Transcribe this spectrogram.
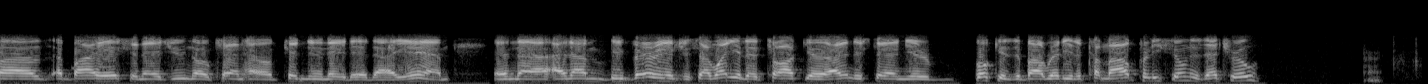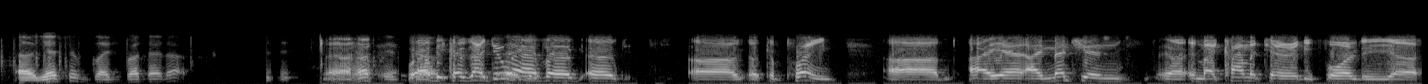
uh, a bias, and as you know, Ken, how opinionated I am and uh, and I'm be very interested. I want you to talk. Uh, I understand your book is about ready to come out pretty soon. Is that true? Uh, yes, sir. Glad you brought that up. uh-huh. well, uh, because I do have a, a, a, a complaint. Uh, I uh, I mentioned uh, in my commentary before the uh,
